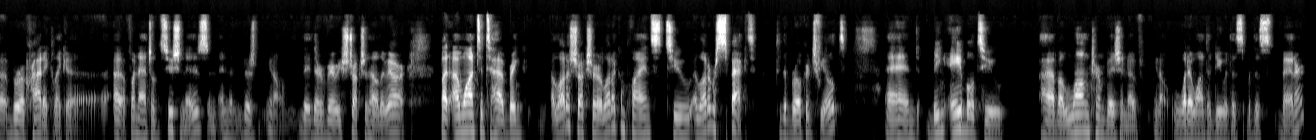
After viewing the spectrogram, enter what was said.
uh, bureaucratic like a, a financial institution is, and, and there's you know they, they're very structured how they are, but I wanted to have bring a lot of structure, a lot of compliance to a lot of respect to the brokerage field, and being able to have a long term vision of you know what I want to do with this with this banner,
